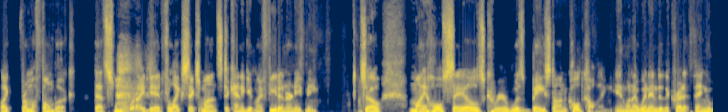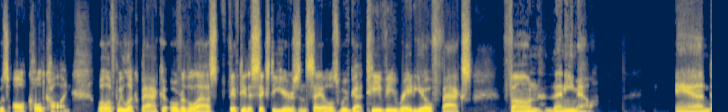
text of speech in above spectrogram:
like from a phone book that's what I did for like six months to kind of get my feet underneath me. So my whole sales career was based on cold calling. And when I went into the credit thing, it was all cold calling. Well, if we look back over the last 50 to 60 years in sales, we've got TV, radio, fax, phone, then email. And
